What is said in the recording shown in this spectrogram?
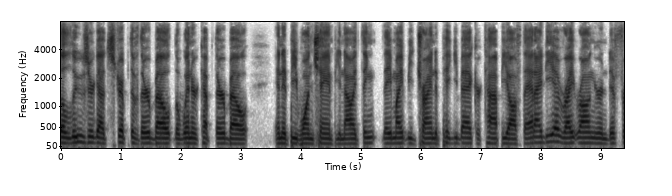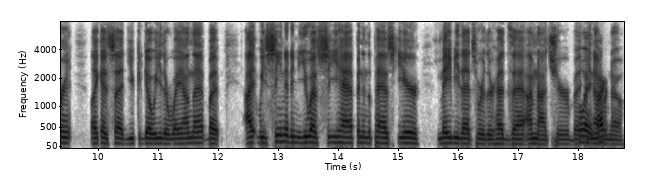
The loser got stripped of their belt, the winner kept their belt, and it'd be one champion. Now I think they might be trying to piggyback or copy off that idea, right, wrong, or indifferent. Like I said, you could go either way on that, but I we've seen it in UFC happen in the past year. Maybe that's where their heads at. I'm not sure, but oh, wait, you never my, know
